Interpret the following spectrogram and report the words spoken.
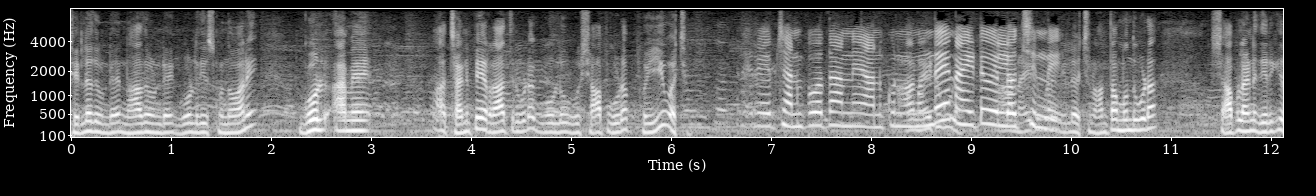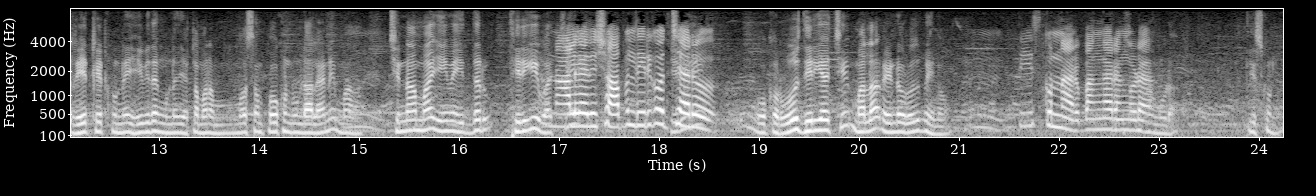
చెల్లెది ఉండే నాది ఉండే గోల్డ్ తీసుకుందామని గోల్డ్ ఆమె ఆ చనిపోయే రాత్రి కూడా గోల్డ్ షాప్ కూడా పోయి వచ్చింది. రేపు చనిపోతా అని అనుకున్న ముందే నైట్ వెళ్ళొచ్చింది వెళ్ళి వచ్చినాం అంత ముందు కూడా షాపులన్నీ తిరిగి రేట్లు ఎట్టుకున్నాయి ఏ విధంగా ఉన్నది ఎట్లా మనం మోసం పోకుండా ఉండాలని మా చిన్నమ్మ ఈమె ఇద్దరు తిరిగి నాలుగైదు షాపులు తిరిగి వచ్చారు. ఒక రోజు తిరిగి వచ్చి మళ్ళీ రెండో రోజు పోయినాం. తీసుకున్నారు బంగారం కూడా. కూడా తీసుకున్నాం.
